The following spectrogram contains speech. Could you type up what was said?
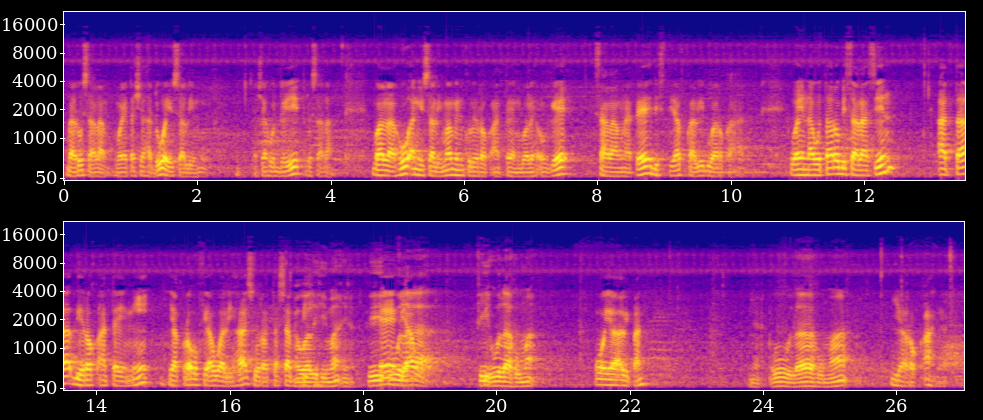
Baru salam. Wa yatasyahadu wa yusallimu tasyahud deui terus salam. Walahu an yusallima min kulli rakaatin boleh oge salam nate di setiap kali dua rakaat. Wa in awtaro bisalasin ata bi rakaataini yaqra'u fi awaliha surat tasabbih Awalihima ya. Fi Eh, fi ula fi ulahuma. oh ya alipan. Ya, ulahuma. Ya rakaatnya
